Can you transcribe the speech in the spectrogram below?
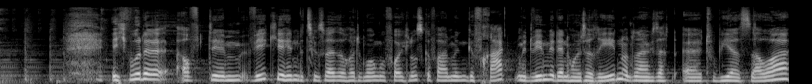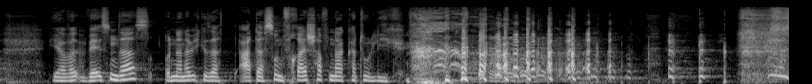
Ich wurde auf dem Weg hierhin, beziehungsweise heute Morgen, bevor ich losgefahren bin, gefragt, mit wem wir denn heute reden. Und dann habe ich gesagt, äh, Tobias Sauer. Ja, wer ist denn das? Und dann habe ich gesagt, ah, das ist so ein freischaffender Katholik.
